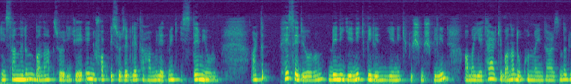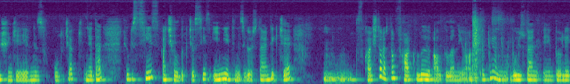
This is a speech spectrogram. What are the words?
İnsanların bana söyleyeceği en ufak bir söze bile tahammül etmek istemiyorum. Artık pes ediyorum. Beni yenik bilin, yenik düşmüş bilin ama yeter ki bana dokunmayın tarzında düşünceleriniz olacak. Neden? Çünkü siz açıldıkça, siz iyi niyetinizi gösterdikçe karşı taraftan farklı algılanıyor. Anlatabiliyor muyum? Bu yüzden e, böyle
